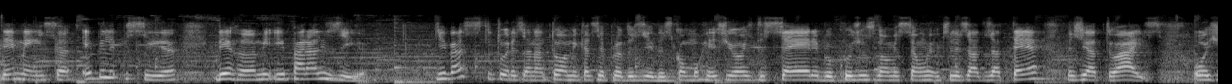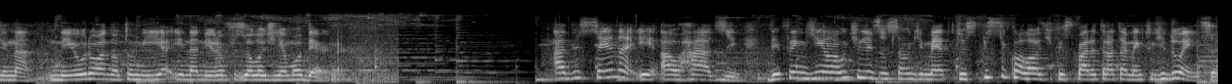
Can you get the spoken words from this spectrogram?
demência, epilepsia, derrame e paralisia. Diversas estruturas anatômicas reproduzidas como regiões do cérebro, cujos nomes são utilizados até nos dias atuais, hoje na neuroanatomia e na neurofisiologia moderna. Avicena e Al-Razi defendiam a utilização de métodos psicológicos para o tratamento de doença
